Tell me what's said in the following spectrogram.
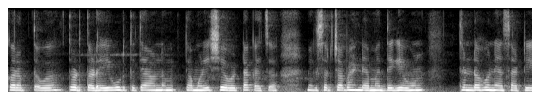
करपतं व तडतडही उडतं. त्या त्यामुळे शेवट टाकायचं. मिक्सरच्या भांड्यामध्ये घेऊन थंड होण्यासाठी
